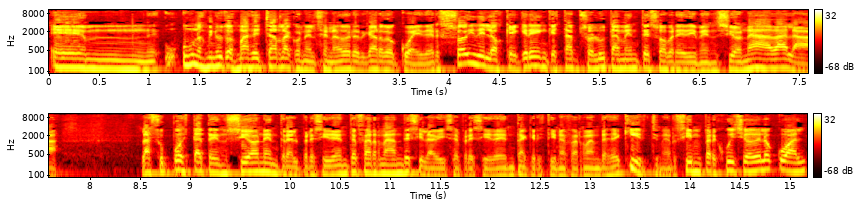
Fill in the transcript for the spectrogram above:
Eh, u- unos minutos más de charla con el senador Edgardo Cuader. Soy de los que creen que está absolutamente sobredimensionada la, la supuesta tensión entre el presidente Fernández y la vicepresidenta Cristina Fernández de Kirchner, sin perjuicio de lo cual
